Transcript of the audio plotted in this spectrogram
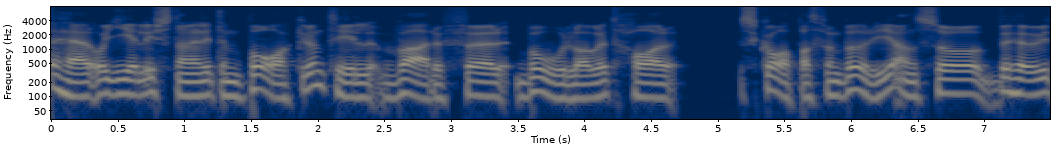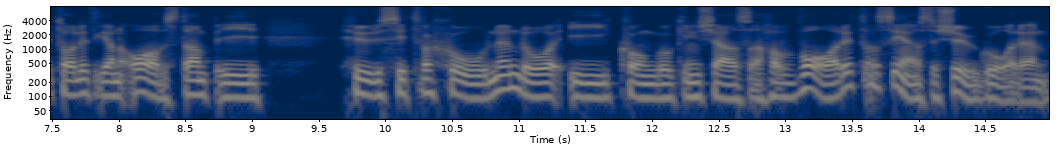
det här och ge lyssnarna en liten bakgrund till varför bolaget har skapats från början så behöver vi ta lite grann avstamp i hur situationen då i Kongo-Kinshasa har varit de senaste 20 åren.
